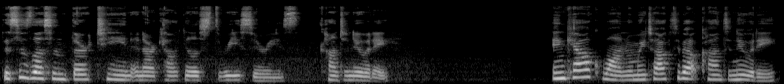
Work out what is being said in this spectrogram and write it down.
This is lesson 13 in our Calculus 3 series, Continuity. In Calc 1, when we talked about continuity,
